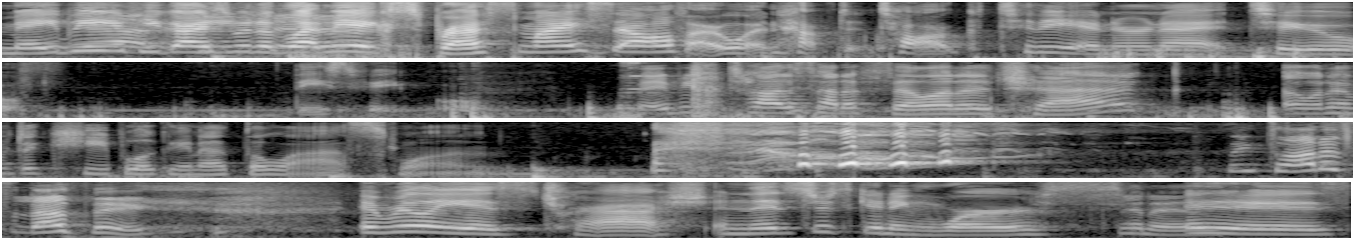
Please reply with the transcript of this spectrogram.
maybe if you guys would have let me express myself, I wouldn't have to talk to the internet to these people. Maybe you taught us how to fill out a check. I would have to keep looking at the last one. They taught us nothing. It really is trash, and it's just getting worse. It It is. is.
